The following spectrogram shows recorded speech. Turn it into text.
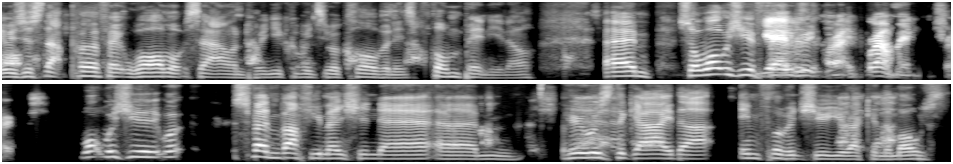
It was just that perfect warm up sound when you come into a club and it's thumping, you know. Um, so what was your yeah, favorite? Yeah, Brown What was your what, Sven Väth, you mentioned there. Um, who was the guy that influenced you, you reckon, the most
